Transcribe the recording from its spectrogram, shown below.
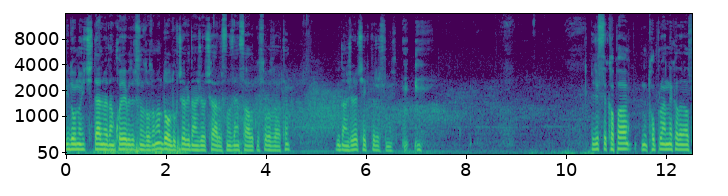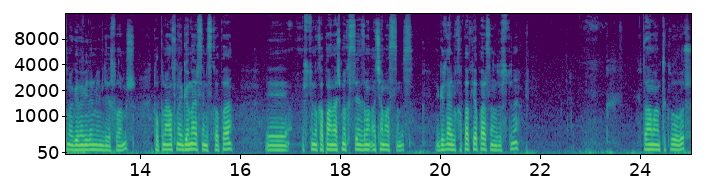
bidonu hiç delmeden koyabilirsiniz o zaman. Doldukça vidanjör çağırırsınız. En sağlıklısı o zaten. Vidanjöre çektirirsiniz. Birisi kapağı toprağın ne kadar altına gömebilir miyim diye sormuş. Toprağın altına gömerseniz kapağı e, üstünü kapağını açmak istediğiniz zaman açamazsınız. Güzel bir kapak yaparsanız üstüne daha mantıklı olur.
